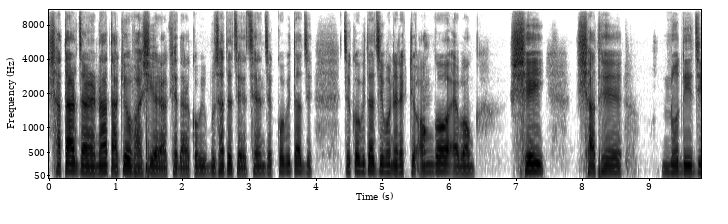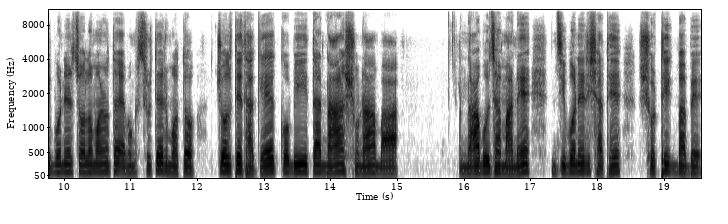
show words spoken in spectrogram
সাঁতার জানে না তাকেও ভাসিয়ে রাখে দ্বারা কবি বুঝাতে চেয়েছেন যে কবিতা যে যে কবিতা জীবনের একটি অঙ্গ এবং সেই সাথে নদী জীবনের চলমানতা এবং স্রোতের মতো চলতে থাকে কবি কবিতা না শোনা বা না বোঝা মানে জীবনের সাথে সঠিকভাবে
